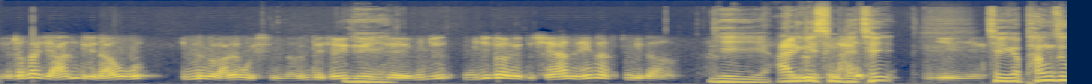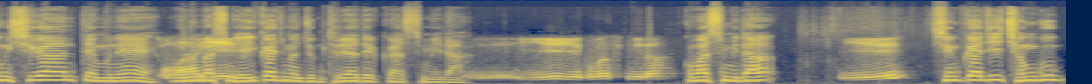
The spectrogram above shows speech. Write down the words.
여러 가지 안들이 나오고 있는 걸로 알고 있습니다. 근데 저희들이 예. 이제 민주, 민주당에도 제안을 해놨습니다. 예, 예, 알겠습니다. 제, 예, 예. 저희가 방송 시간 때문에 아, 오늘 말씀 예. 여기까지만 좀 드려야 될 것 같습니다. 예, 예, 고맙습니다. 고맙습니다. 예. 지금까지 전국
